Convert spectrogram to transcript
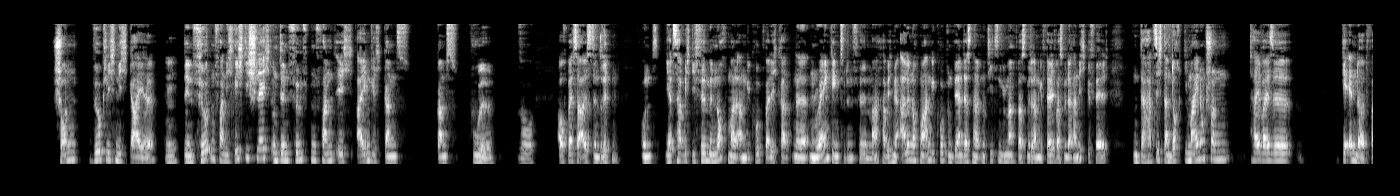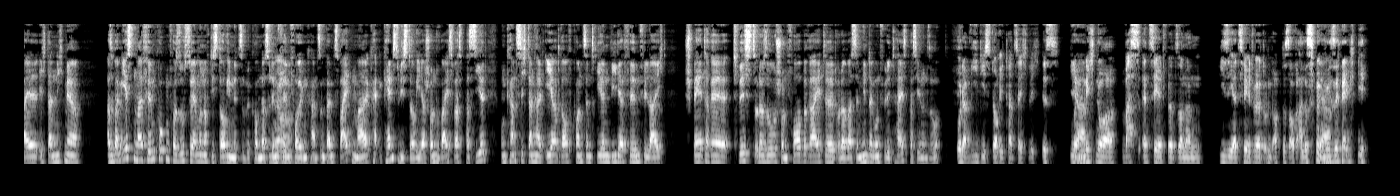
schon wirklich nicht geil. Mhm. Den vierten fand ich richtig schlecht und den fünften fand ich eigentlich ganz, ganz cool. So. Auch besser als den dritten. Und jetzt habe ich die Filme nochmal angeguckt, weil ich gerade ne, ein Ranking zu den Filmen mache. Habe ich mir alle nochmal angeguckt und währenddessen halt Notizen gemacht, was mir daran gefällt, was mir daran nicht gefällt. Und da hat sich dann doch die Meinung schon teilweise geändert, weil ich dann nicht mehr, also beim ersten Mal Film gucken versuchst du ja immer noch die Story mitzubekommen, dass du dem ja. Film folgen kannst. Und beim zweiten Mal kennst du die Story ja schon, du weißt, was passiert und kannst dich dann halt eher drauf konzentrieren, wie der Film vielleicht spätere Twists oder so schon vorbereitet oder was im Hintergrund für Details passieren und so. Oder wie die Story tatsächlich ist. Ja. Und nicht nur, was erzählt wird, sondern wie sie erzählt wird und ob das auch alles irgendwie ja. Sinn ergibt.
